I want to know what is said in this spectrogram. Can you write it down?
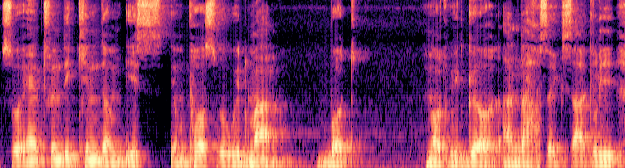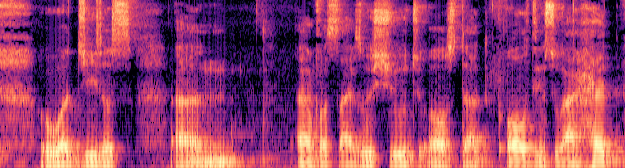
So entering the kingdom is impossible with man, but not with God. And that was exactly what Jesus um, emphasize or show to us that all things. So I heard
